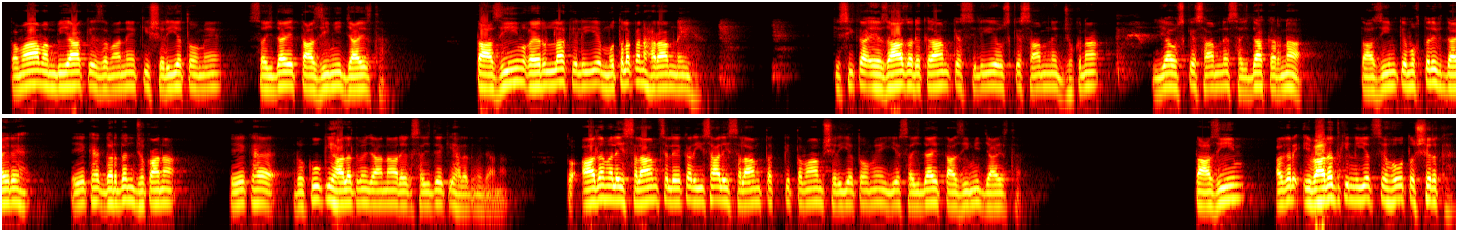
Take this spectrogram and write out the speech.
تمام انبیاء کے زمانے کی شریعتوں میں سجدہ تعظیمی جائز تھا۔ تعظیم غیر اللہ کے لیے مطلقاً حرام نہیں ہے۔ کسی کا اعزاز اور اکرام کے لیے اس کے سامنے جھکنا یا اس کے سامنے سجدہ کرنا تعظیم کے مختلف دائرے ہیں۔ ایک ہے گردن جھکانا ایک ہے رکوع کی حالت میں جانا اور ایک سجدے کی حالت میں جانا۔ تو آدم علیہ السلام سے لے کر عیسیٰ علیہ السلام تک کی تمام شریعتوں میں یہ سجدہ تعظیمی جائز تھا۔ تعظیم اگر عبادت کی نیت سے ہو تو شرک ہے،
